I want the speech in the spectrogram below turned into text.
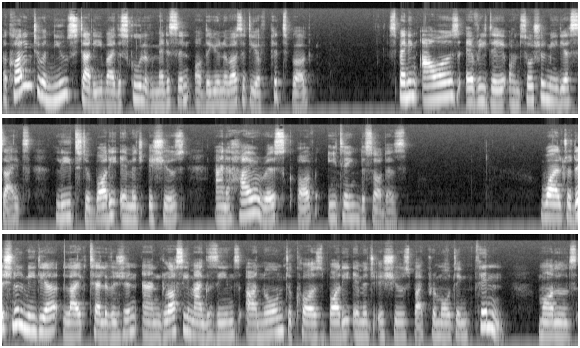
According to a new study by the School of Medicine of the University of Pittsburgh, Spending hours every day on social media sites leads to body image issues and a higher risk of eating disorders. While traditional media like television and glossy magazines are known to cause body image issues by promoting thin models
